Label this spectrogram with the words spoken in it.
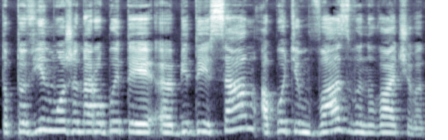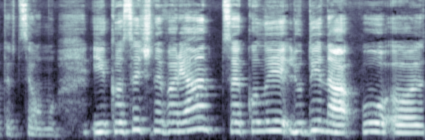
Тобто він може наробити е, біди сам, а потім вас звинувачувати в цьому. І класичний варіант це коли людина по е,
